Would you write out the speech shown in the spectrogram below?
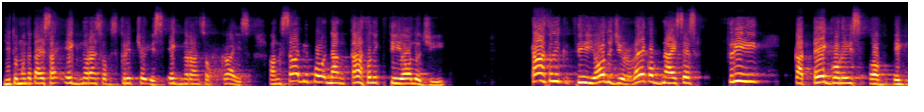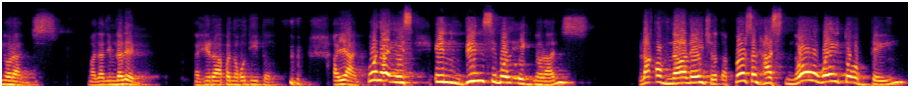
Dito muna tayo sa ignorance of Scripture is ignorance of Christ. Ang sabi po ng Catholic theology, Catholic theology recognizes three categories of ignorance. Malalim-lalim. Nahirapan ako dito. Ayan. Una is invincible ignorance, lack of knowledge that a person has no way to obtain.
